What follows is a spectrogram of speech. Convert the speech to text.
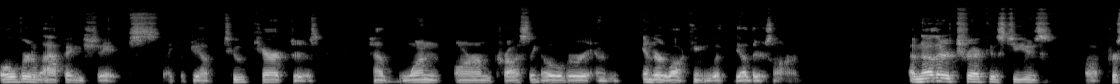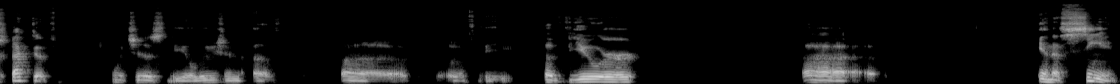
overlapping shapes. Like if you have two characters, have one arm crossing over and interlocking with the other's arm. Another trick is to use uh, perspective, which is the illusion of uh, of the the viewer uh, in a scene.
